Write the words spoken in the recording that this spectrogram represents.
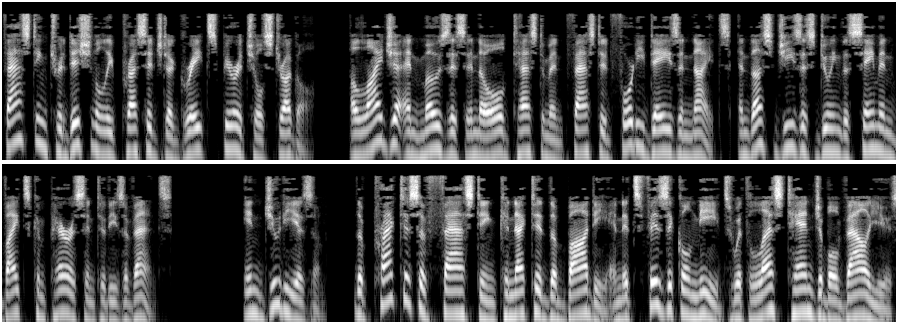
Fasting traditionally presaged a great spiritual struggle. Elijah and Moses in the Old Testament fasted 40 days and nights, and thus Jesus doing the same invites comparison to these events. In Judaism, the practice of fasting connected the body and its physical needs with less tangible values,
